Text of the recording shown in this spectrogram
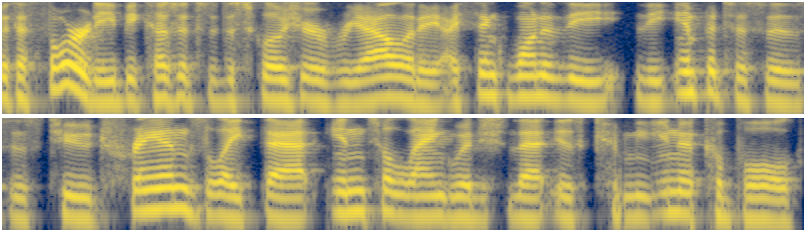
with authority because it's a disclosure of reality i think one of the the impetuses is to translate that into language that is communicable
